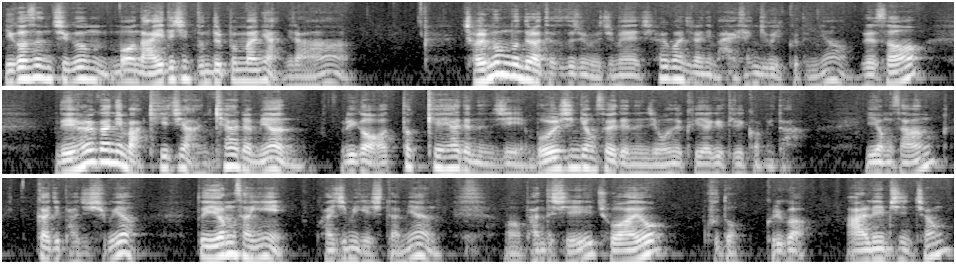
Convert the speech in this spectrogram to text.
이것은 지금 뭐 나이 드신 분들뿐만이 아니라 젊은 분들한테서도 좀 요즘에 혈관 질환이 많이 생기고 있거든요. 그래서 뇌 혈관이 막히지 않게 하려면 우리가 어떻게 해야 되는지, 뭘 신경 써야 되는지 오늘 그 이야기 드릴 겁니다. 이 영상 끝까지 봐주시고요. 또 이 영상이 관심이 계시다면 어, 반드시 좋아요, 구독, 그리고 알림 신청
